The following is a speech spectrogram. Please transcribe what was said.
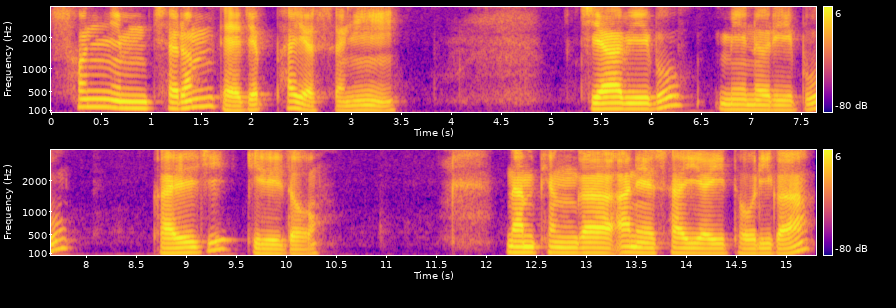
손님처럼 대접하였으니 지아비부 며느리부 갈지 길도 남편과 아내 사이의 도리가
